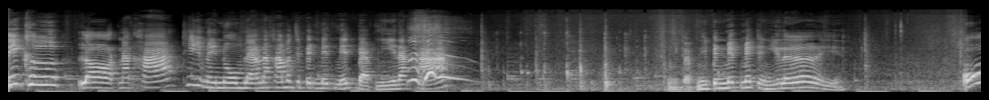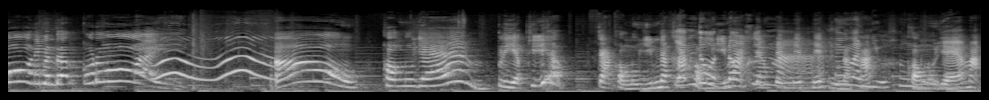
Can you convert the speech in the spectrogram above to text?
นี่คือหลอดนะคะที่อยู่ในนมแล้วนะคะ มันจะเป็นเม็ดเม็ดๆแบบนี้นะคะนี่แบบนี้เป็นเม็ดเม็ดๆอย่างนี้เลย โอ้ นี่เป็นรสกล้วยอ้าวของหนูแย้ม เปรียบเทียบจากของหนูยิ้มนะคะยิ้มของหดูนูดยิ้มนมอะขึ้นยังเป็นมาเม็ดเม็ดๆอยู่ให้นะมันคะอยู่ข้างของหนูบนแย้มอะ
